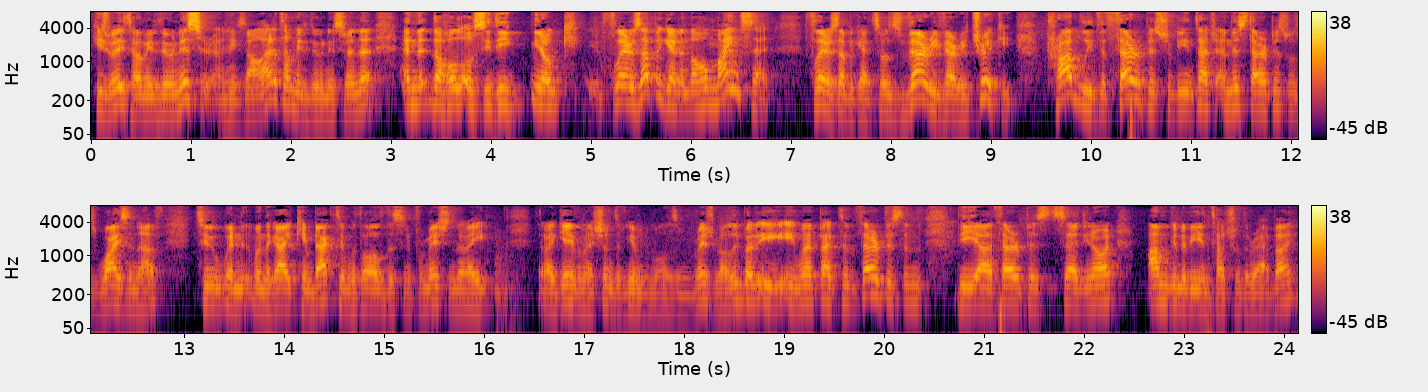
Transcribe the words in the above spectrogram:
he's really telling me to do an isser, and he's not allowed to tell me to do an isser, and the, and the, the whole OCD, you know, flares up again, and the whole mindset flares up again. So it's very, very tricky. Probably the therapist should be in touch, and this therapist was wise enough to when when the guy came back to him with all this information that I that I gave him. I shouldn't have given him all this information, probably, but he, he went back to the therapist, and the uh, therapist said, "You know what? I'm going to be in touch with the rabbi."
